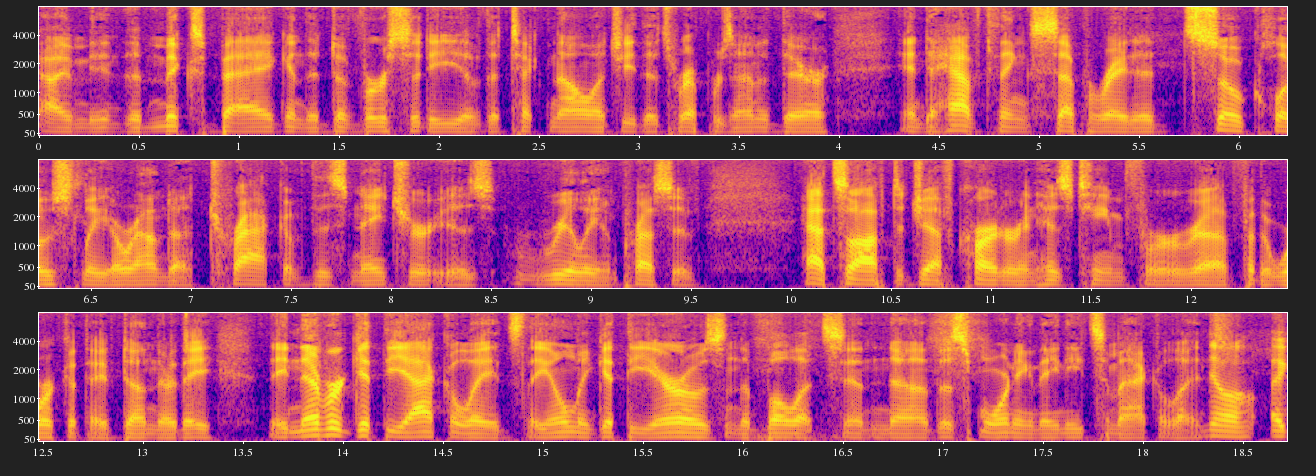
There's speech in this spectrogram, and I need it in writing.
I mean, the mixed bag and the diversity of the technology that's represented there, and to have things separated so closely around a track of this nature is really impressive. Hats off to Jeff Carter and his team for uh, for the work that they've done there. They they never get the accolades; they only get the arrows and the bullets. And uh, this morning they need some accolades. No, I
